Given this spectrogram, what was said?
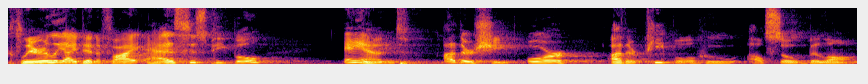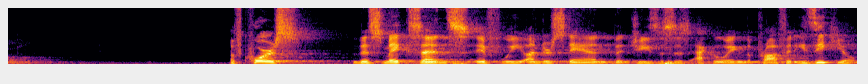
clearly identify as his people and other sheep or other people who also belong. Of course, this makes sense if we understand that Jesus is echoing the prophet Ezekiel,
